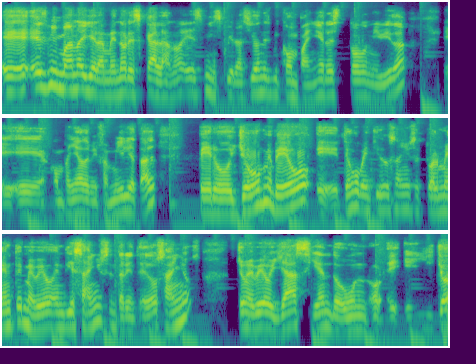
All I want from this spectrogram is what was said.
eh, es mi manager a menor escala, ¿no? Es mi inspiración, es mi compañera, es toda mi vida, eh, acompañado de mi familia, tal, pero yo me veo, tengo 22 años actualmente, me veo en 10 años, en 32 años, yo me veo ya siendo un, yo,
